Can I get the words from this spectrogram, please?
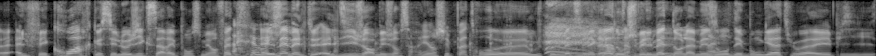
euh, elle fait croire que c'est logique sa réponse, mais en fait, Oui. elle-même, elle, te- elle dit genre, mais j'en sais rien, je sais pas trop euh, où je peux le mettre ce mec-là, donc je vais le mettre dans la maison des bons gars, tu vois, et puis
